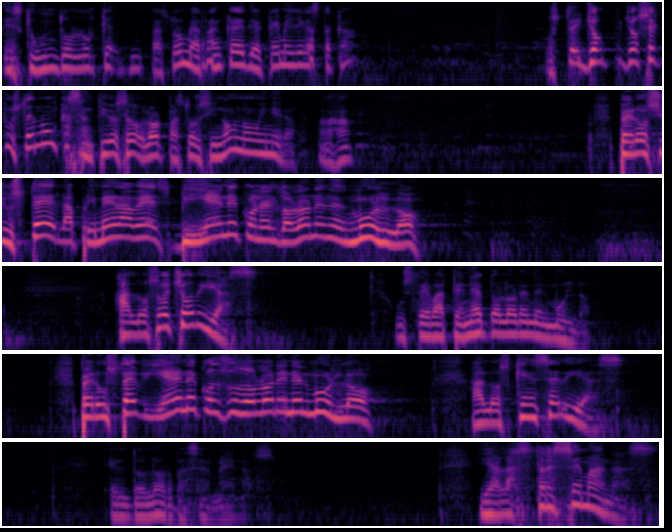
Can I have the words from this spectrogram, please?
es que un dolor que pastor me arranca desde acá y me llega hasta acá. Usted, yo, yo sé que usted nunca ha sentido ese dolor, pastor, si no, no viniera. Pero si usted la primera vez viene con el dolor en el muslo, a los ocho días, usted va a tener dolor en el muslo. Pero usted viene con su dolor en el muslo, a los 15 días, el dolor va a ser menos. Y a las tres semanas,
